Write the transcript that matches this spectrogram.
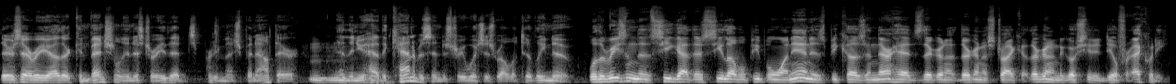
there's every other conventional industry that's pretty much been out there, mm-hmm. and then you have the cannabis industry, which is relatively new. Well, the reason the C got their C level people want in is because in their heads they're gonna they're gonna strike they're gonna negotiate a deal for equity,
